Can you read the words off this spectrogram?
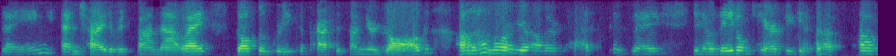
saying and try to respond that way. It's also great to practice on your dog um, or your other pets because they, you know, they don't care if you get the uh,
